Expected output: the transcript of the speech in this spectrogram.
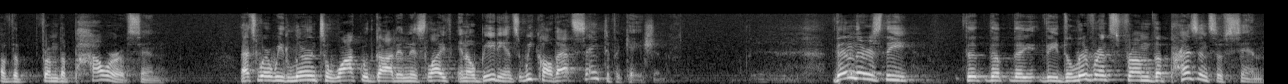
of the, from the power of sin. That's where we learn to walk with God in this life in obedience. We call that sanctification. Then there's the, the, the, the, the deliverance from the presence of sin.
